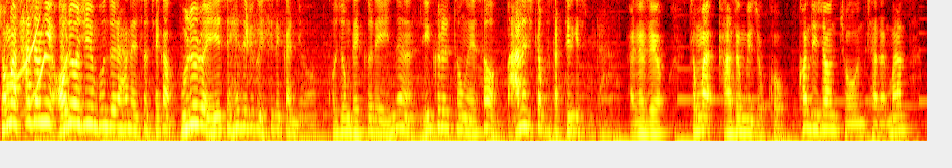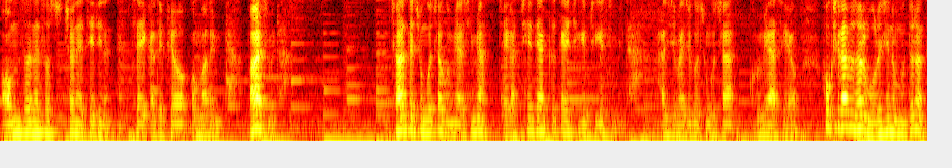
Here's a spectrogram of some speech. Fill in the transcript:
정말 사정이 어려우신 분들에 한해서 제가 무료로 AS 해드리고 있으니까요. 고정 댓글에 있는 링크를 통해서 많은 시청 부탁드리겠습니다. 안녕하세요. 정말 가성비 좋고 컨디션 좋은 차량만 엄선해서 추천해 드리는 세이카 대표 엄마입니다. 반갑습니다. 저한테 중고차 구매하시면 제가 최대한 끝까지 책임지겠습니다. 안심하시고 중고차 구매하세요. 혹시라도 저를 모르시는 분들은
